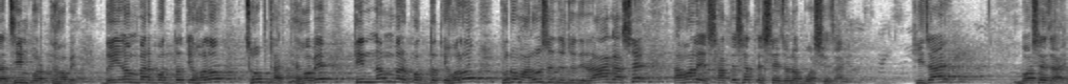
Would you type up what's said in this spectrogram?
রাজিম পড়তে হবে। দুই নম্বর পদ্ধতি হলো চুপ থাকতে হবে। তিন নম্বর পদ্ধতি হলো কোনো মানুষের যদি রাগ আসে, তাহলে সাথে সাথে সে যেন বসে যায়। কি যায়? বসে যায়।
